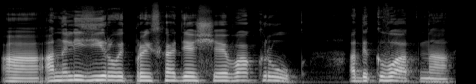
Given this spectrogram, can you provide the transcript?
а, анализировать происходящее вокруг, адекватно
